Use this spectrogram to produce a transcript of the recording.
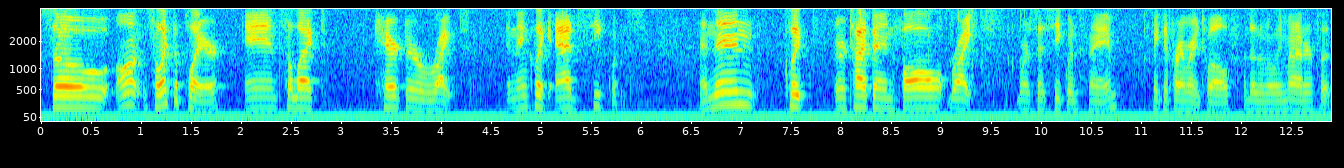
So on select the player and select character right, and then click Add Sequence, and then click or type in fall right where it says sequence name. Make the frame rate 12. It doesn't really matter, but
